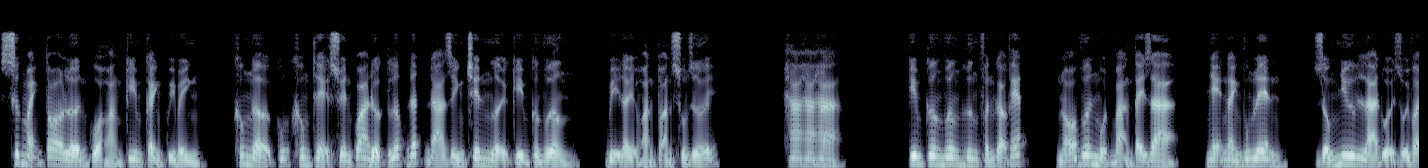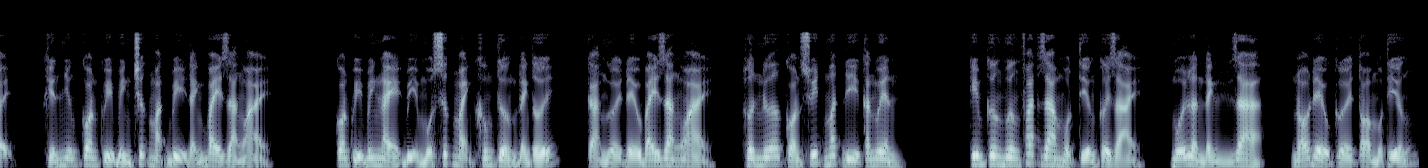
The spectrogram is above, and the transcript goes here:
Sức mạnh to lớn của Hoàng Kim cảnh quỷ bình không ngờ cũng không thể xuyên qua được lớp đất đá dính trên người Kim Cương Vương, bị đẩy hoàn toàn xuống dưới. Ha ha ha. Kim Cương Vương hưng phấn gào thét, nó vươn một bàn tay ra, nhẹ ngành vung lên, giống như là đuổi rồi vậy, khiến những con quỷ binh trước mặt bị đánh bay ra ngoài. Con quỷ binh này bị một sức mạnh không tưởng đánh tới, cả người đều bay ra ngoài, hơn nữa còn suýt mất đi căn nguyên. Kim Cương Vương phát ra một tiếng cười dài, mỗi lần đánh ra, nó đều cười to một tiếng,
